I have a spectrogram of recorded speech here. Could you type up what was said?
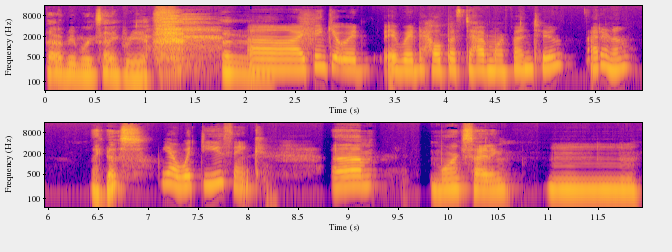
That would be more exciting for you. Uh, Uh, I think it would it would help us to have more fun too. I don't know. like this. Yeah, what do you think? Um, more exciting. Mm,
